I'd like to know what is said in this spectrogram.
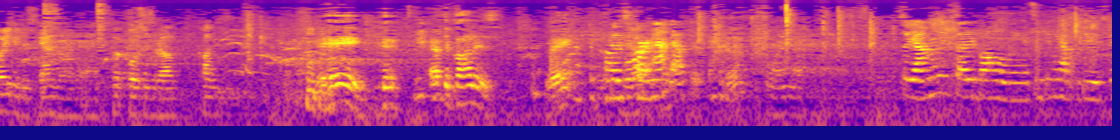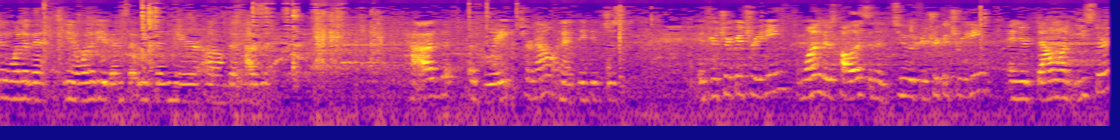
Or you could just scan them and put posters around. Con- Hey, after college, right? after college Before party. and after. Yeah. So yeah, I'm really excited about Halloween. It's something we have to do. It's been one event, you know, one of the events that we've been here um, that hasn't had a great turnout, and I think it just if you're trick or treating, one there's Collis, and then two if you're trick or treating and you're down on Eastern,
